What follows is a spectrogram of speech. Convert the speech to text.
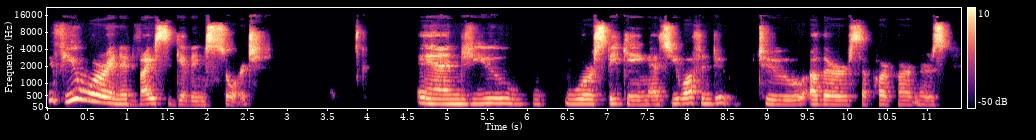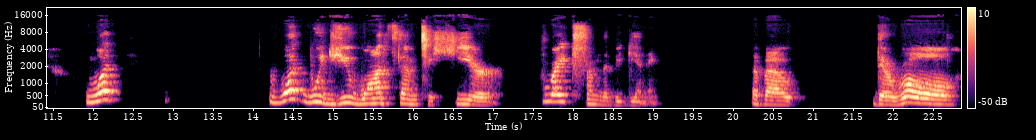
If you were an advice giving sort and you were speaking as you often do to other support partners, what what would you want them to hear right from the beginning about their role,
